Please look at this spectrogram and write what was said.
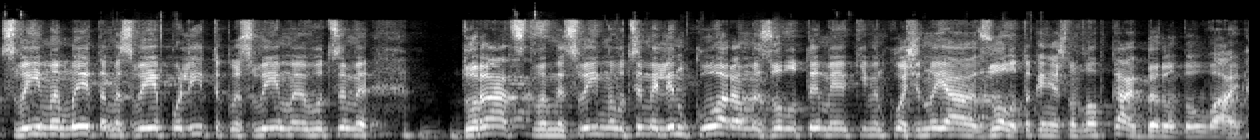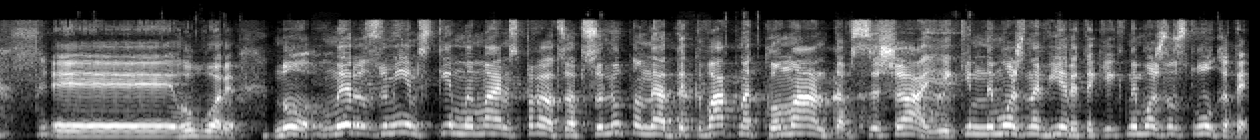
своїми митами, своєю політикою, своїми оцими дурадствами, своїми оцими лінкорами золотими, які він хоче. Ну я золото, звісно, в лапках беру до уваги. Е, говорю. Ну ми розуміємо, з ким ми маємо справу. Це абсолютно неадекватна команда в США, яким не можна вірити, яких не можна слухати,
